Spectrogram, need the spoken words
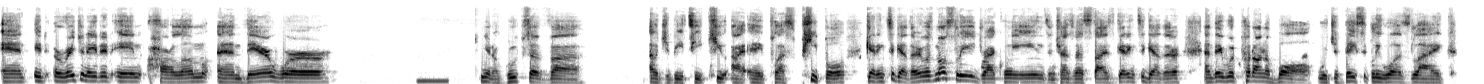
and it originated in Harlem and there were you know groups of uh, LGBTQIA plus people getting together. It was mostly drag queens and transvestites getting together, and they would put on a ball, which basically was like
